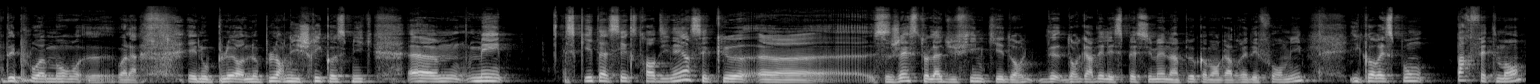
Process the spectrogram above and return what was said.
déploiement, euh, voilà, et nos pleurs, nos pleurnicheries cosmiques. Euh, mais ce qui est assez extraordinaire, c'est que euh, ce geste-là du film, qui est de, de, de regarder l'espèce humaine un peu comme on regarderait des fourmis, il correspond parfaitement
